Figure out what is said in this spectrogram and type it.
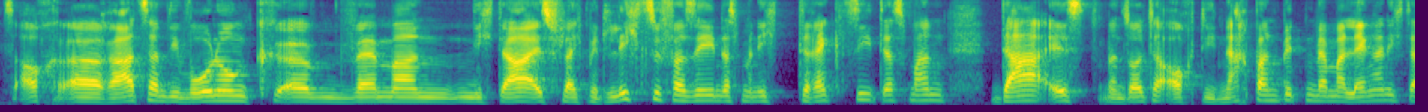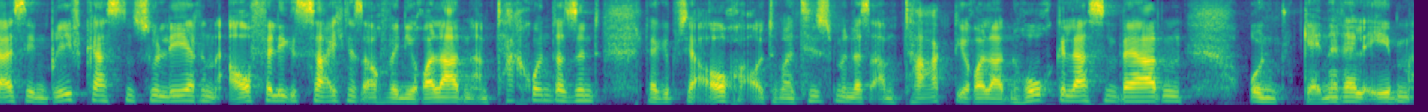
Ist auch äh, ratsam, die Wohnung, äh, wenn man nicht da ist, vielleicht mit Licht zu versehen, dass man nicht direkt sieht, dass man da ist. Man sollte auch die Nachbarn bitten, wenn man länger nicht da ist, den Briefkasten zu leeren. Auffälliges Zeichen ist auch, wenn die Rollladen am Tag runter sind. Da gibt es ja auch Automatismen, dass am Tag die Rollladen hochgelassen werden und generell eben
